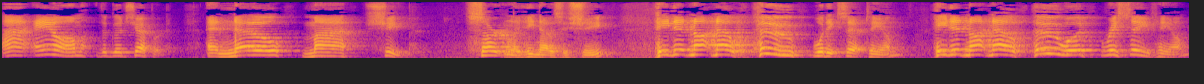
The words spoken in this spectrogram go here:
I am the good shepherd and know my sheep. Certainly, he knows his sheep. He did not know who would accept him. He did not know who would receive him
